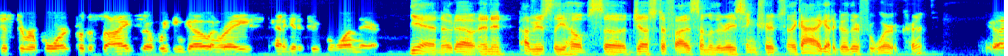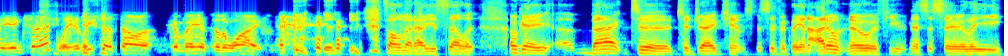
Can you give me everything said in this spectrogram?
just to report for the site. So if we can go and race, kind of get a two for one there. Yeah, no doubt. And it obviously helps uh, justify some of the racing trips. Like, ah, I got to go there for work, right? Exactly. At least that's how I convey it to the wife. it's all about how you sell it. Okay, uh, back to to Drag Champ specifically, and I don't know if you've necessarily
